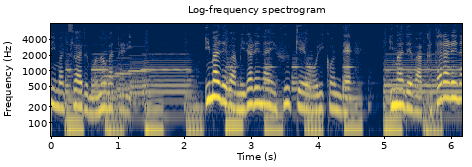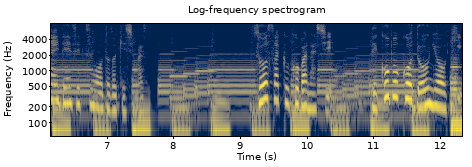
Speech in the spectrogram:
にまつわる物語今では見られない風景を織り込んで今では語られない伝説をお届けします創作小話「デコボコ同業記」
